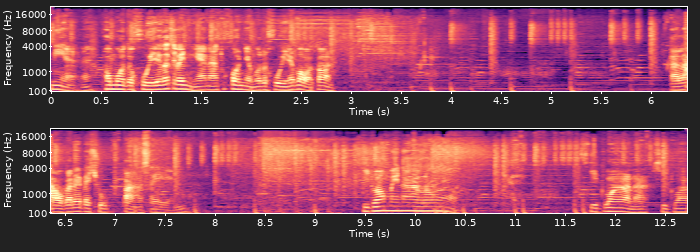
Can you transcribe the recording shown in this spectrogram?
เนี่ยนะพอโมโตคุยแล้วก็จะเป็นอย่างเงี้ยนะทุกคนอย่าโมโตคุยนะบอกก่อนแล้วเราก็ได้ไปชุบป่าแสง คิดว่าไม่น่ารอด คิดว่านะ คิดว่า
